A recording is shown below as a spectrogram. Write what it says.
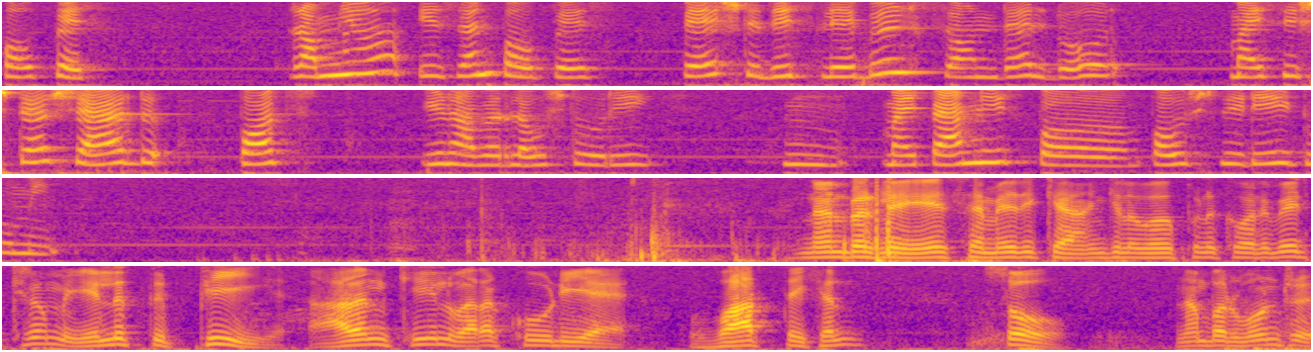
Paupes. Ramya is an Paupes. Paste these labels on the door. My sister shared parts in our love story. Mm, my family is pa- Paushiri to me. நண்பர்களே ஏஸ் அமெரிக்க ஆங்கில வகுப்புகளுக்கு வரவேற்கிறோம். எழுத்து பி அதன் கீழ் வரக்கூடிய வார்த்தைகள். ஸோ நம்பர் ஒன்று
